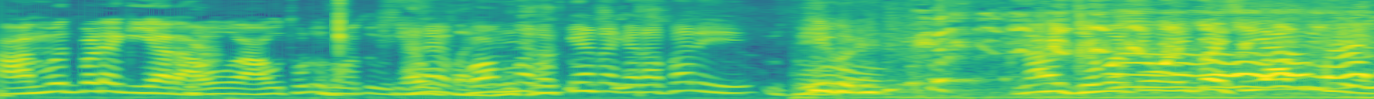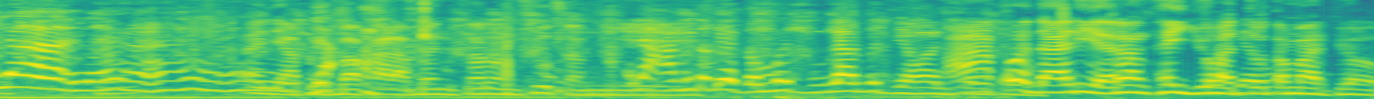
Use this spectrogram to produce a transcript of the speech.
આનવો જ પડે કે યાર આવું આવું થોડું હોતું. યાર ફોર્મમાં રખ્યા તા ઘેરા ફરી? ના જેવો તેવો એ બસ ગયો. અલ્યા આપણે બખાડા બંધ કરો ને શું તમે? આમે તો બે ગમત ગુલાલ બધ જવાનું આખો દાડી હેરાન થઈ ગયો હતો તો તમારે ભેળો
